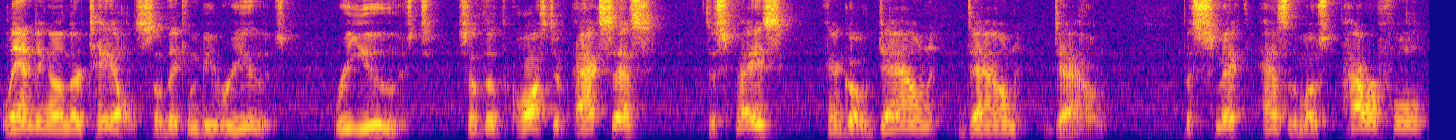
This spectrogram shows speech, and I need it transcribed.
landing on their tails so they can be reused, reused so that the cost of access to space can go down, down, down. The SMIC has the most powerful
